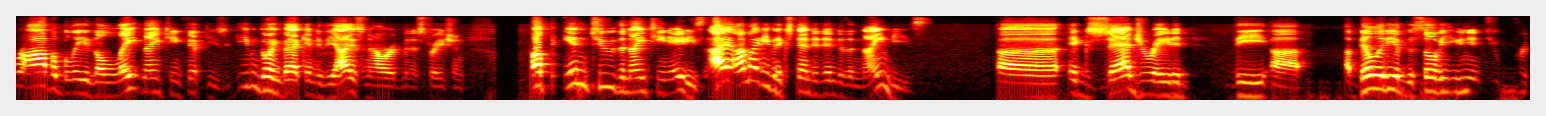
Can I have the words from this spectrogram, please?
probably the late 1950s, even going back into the Eisenhower administration, up into the 1980s, I, I might even extend it into the 90s, uh, exaggerated the uh, ability of the Soviet Union to pro-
